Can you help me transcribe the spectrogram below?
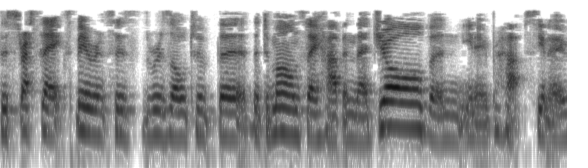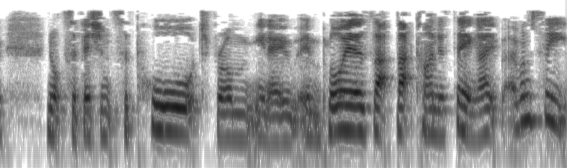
the stress they experience is the result of the, the demands they have in their job and, you know, perhaps, you know, not sufficient support from, you know, employers, that, that kind of thing. I, I want to see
